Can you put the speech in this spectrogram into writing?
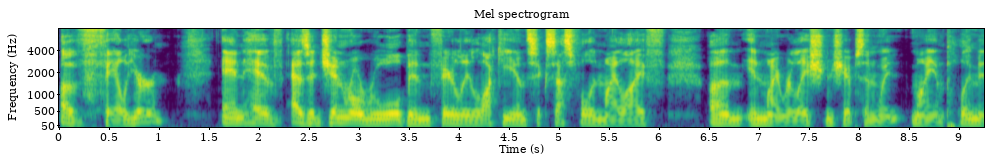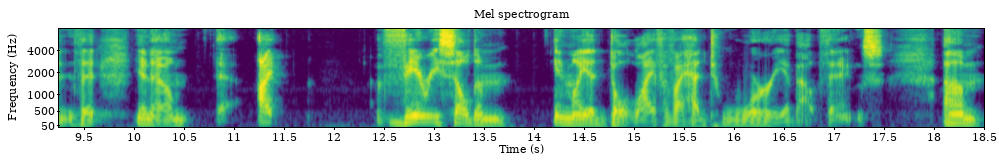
of failure and have as a general rule been fairly lucky and successful in my life um in my relationships and with my employment that you know I very seldom in my adult life have I had to worry about things. Um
